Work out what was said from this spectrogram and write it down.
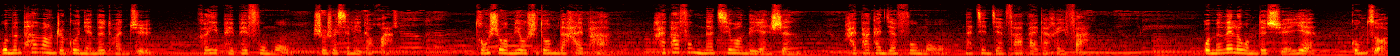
我们盼望着过年的团聚，可以陪陪父母，说说心里的话。同时，我们又是多么的害怕，害怕父母那期望的眼神。害怕看见父母那渐渐发白的黑发，我们为了我们的学业、工作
